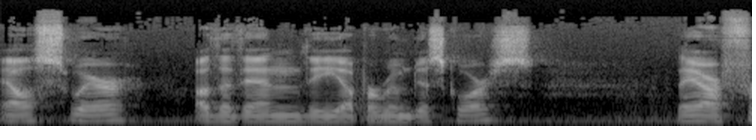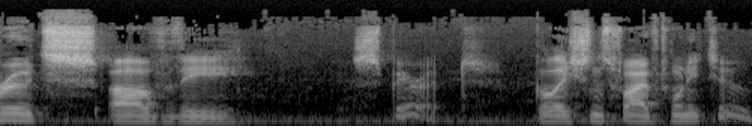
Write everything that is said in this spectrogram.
elsewhere other than the upper room discourse? They are fruits of the Spirit. Galatians 5:22.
